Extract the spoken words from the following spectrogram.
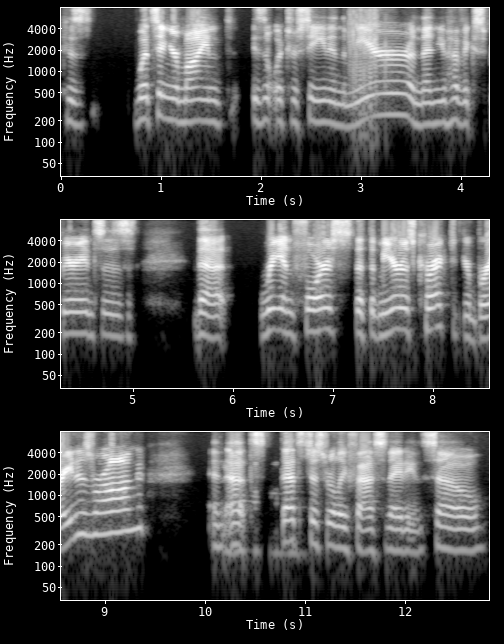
because what's in your mind isn't what you're seeing in the mirror. And then you have experiences that reinforce that the mirror is correct and your brain is wrong. And that's, that's just really fascinating. So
